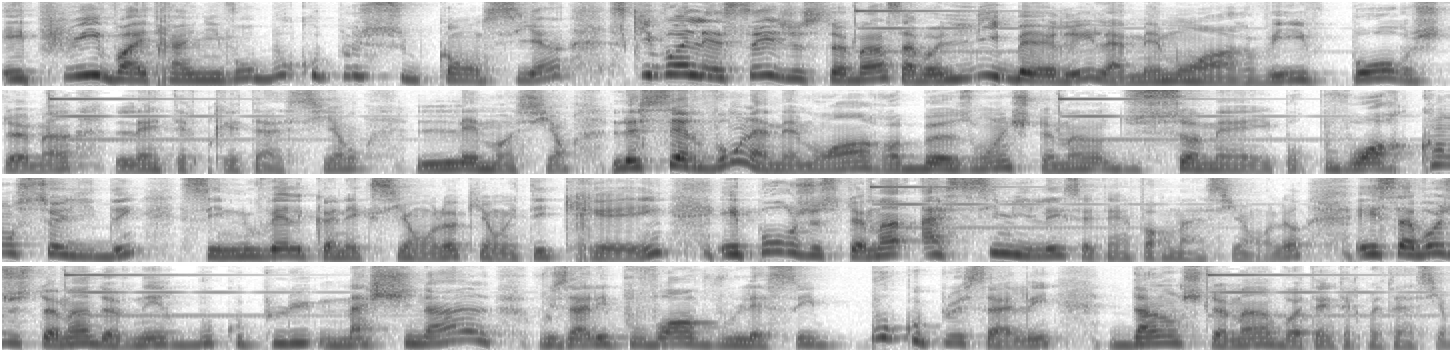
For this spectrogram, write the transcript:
et puis va être à un niveau beaucoup plus subconscient, ce qui va laisser justement, ça va libérer la mémoire vive pour justement l'interprétation, l'émotion. Le cerveau, la mémoire, a besoin justement du sommeil pour pouvoir consolider ces nouvelles connexions-là qui ont été créées et pour justement assimiler cette information-là. Et ça va justement devenir beaucoup plus machinal. Vous allez pouvoir vous laisser beaucoup plus aller dans justement votre interprétation.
